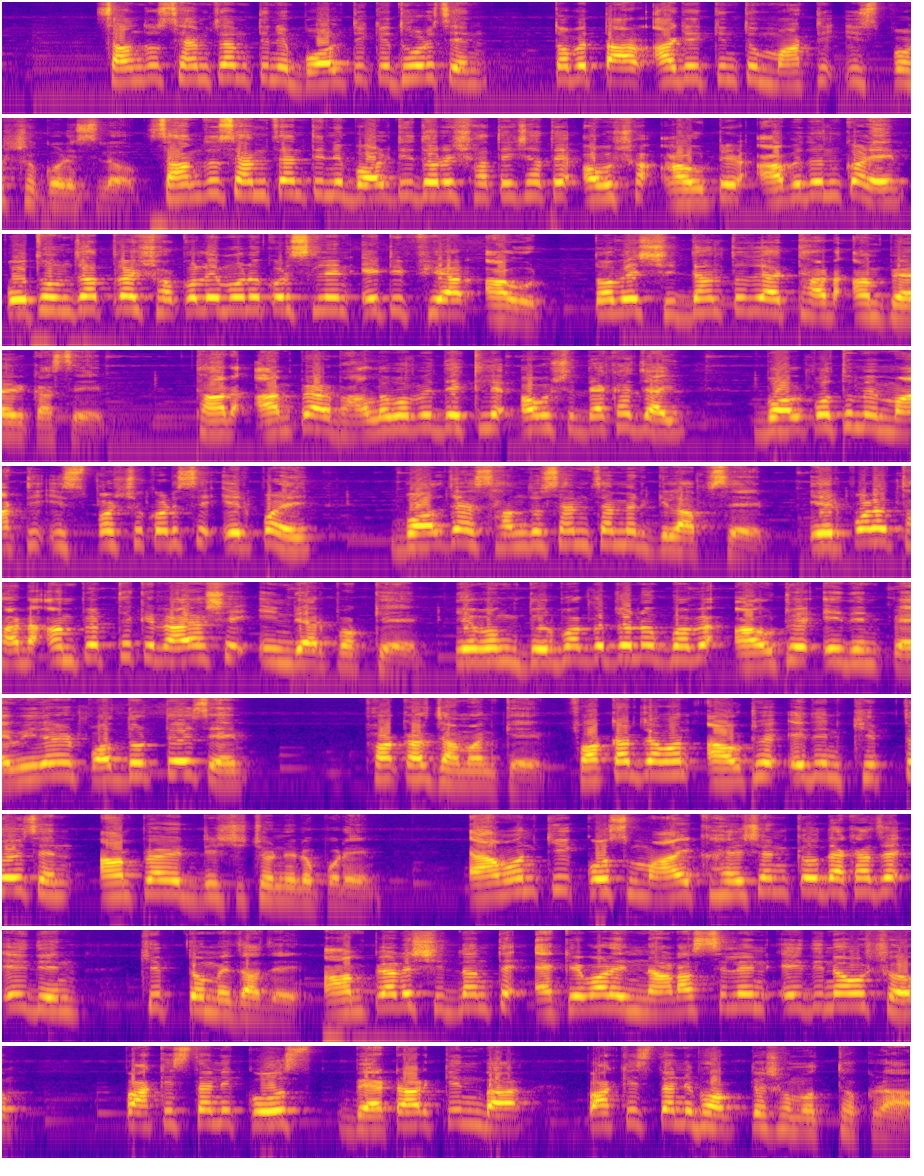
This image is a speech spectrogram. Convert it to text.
সানজু স্যামসাম তিনি বলটিকে ধরেছেন তবে তার আগে কিন্তু মাটি স্পর্শ করেছিল। সামজু স্যামসান তিনি বলটি ধরে সাথে সাথে অবশ্য আউটের আবেদন করে প্রথম যাত্রায় সকলে মনে করেছিলেন এটি ফেয়ার আউট, তবে সিদ্ধান্ত যায় থার্ড আম্পায়ারের কাছে। থার্ড আম্পায়ার ভালোভাবে দেখলে অবশ্য দেখা যায়, বল প্রথমে মাটি স্পর্শ করেছে, এরপরে বল যায় সান্দু স্যামসামের গ্লাভসে। এরপরে থার্ড আম্পায়ার থেকে রায় আসে ইন্ডিয়ার পক্ষে এবং দুর্ভাগ্যজনকভাবে আউট হয়ে এদিন প্যাভিলিয়নের পথ ধরতে হয়েছে ফকার জামানকে। ফকার জামান আউট হয়ে এদিন ক্ষিপ্ত হয়েছেন আম্পায়ারের ডিসিশনের ওপরে এমনকি কোচ মাইক হেসেনকেও দেখা যায় এই দিন ক্ষিপ্ত মেজাজে। আম্পায়ারের সিদ্ধান্তে একেবারে নারাজ ছিলেন এই দিন অবশ্য পাকিস্তানি কোচ, ব্যাটার কিংবা পাকিস্তানি ভক্ত সমর্থকরা।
